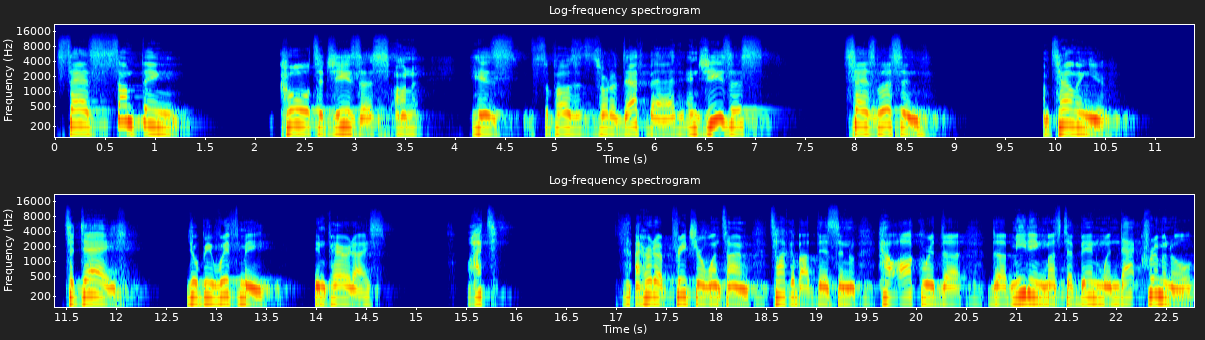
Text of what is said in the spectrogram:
says something cool to Jesus on his supposed sort of deathbed. And Jesus says, Listen, I'm telling you, today you'll be with me in paradise. What? I heard a preacher one time talk about this and how awkward the, the meeting must have been when that criminal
